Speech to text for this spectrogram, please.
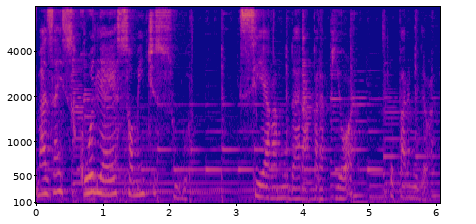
mas a escolha é somente sua. Se ela mudará para pior ou para melhor.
